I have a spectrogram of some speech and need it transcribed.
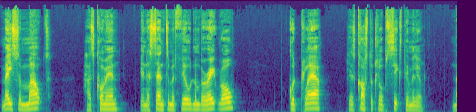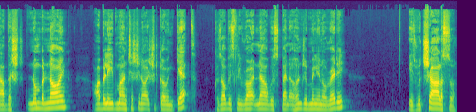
Mason Mount has come in in a centre midfield number eight role. Good player. He has cost the club 60 million. Now, the sh- number nine, I believe Manchester United should go and get, because obviously right now we've spent 100 million already, is Richarlison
